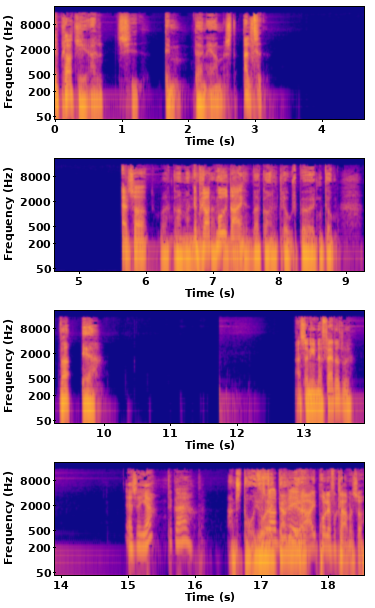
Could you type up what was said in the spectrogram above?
Et plot? Det er altid dem, der er nærmest. Altid. Altså, Hvad gør man nu? Et plot Hvad mod gør man dig. nu? Hvad gør en klog spørger ikke en dum? Hvad er altså Nina, fatter du det? Altså ja, det gør jeg. Han står jo Forstår i gang med Nej, prøv lige at forklare mig det så.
